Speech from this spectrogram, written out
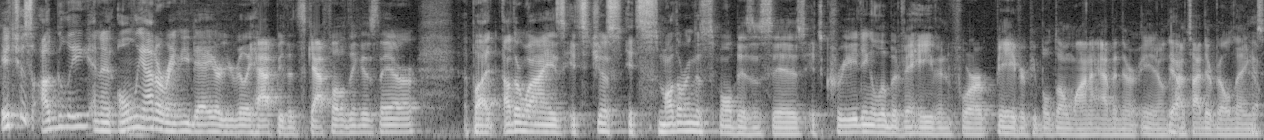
it's just ugly, and it, only on a rainy day are you really happy that scaffolding is there. But otherwise, it's just it's smothering the small businesses. It's creating a little bit of a haven for behavior people don't want to have in their you know Yeah. outside their buildings,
